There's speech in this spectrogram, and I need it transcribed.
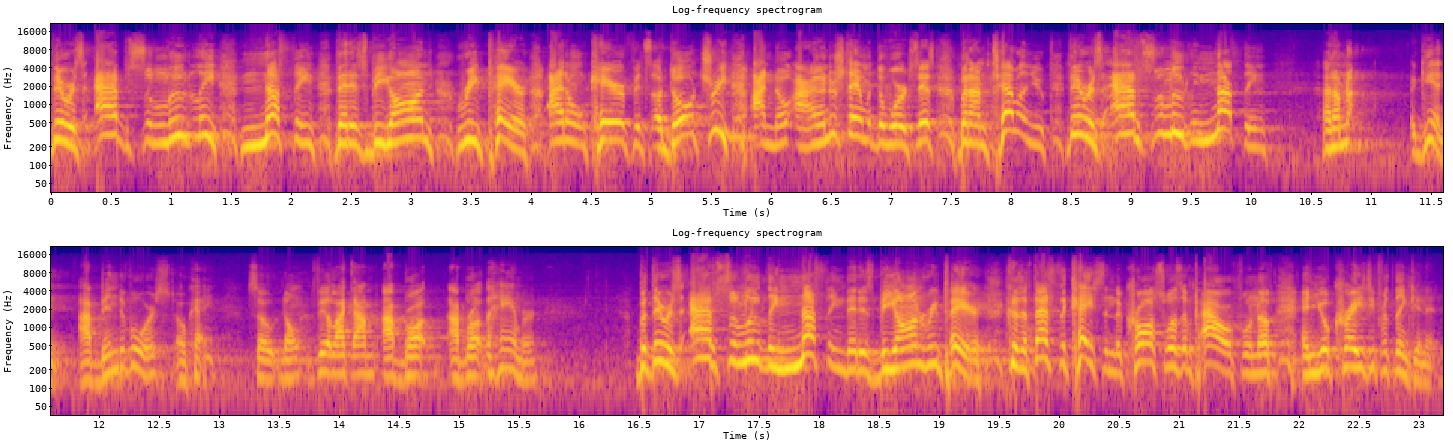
there is absolutely nothing that is beyond repair. I don't care if it's adultery. I know, I understand what the word says, but I'm telling you, there is absolutely nothing, and I'm not, again, I've been divorced, okay? So don't feel like I'm, I, brought, I brought the hammer. But there is absolutely nothing that is beyond repair. Because if that's the case, then the cross wasn't powerful enough, and you're crazy for thinking it.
